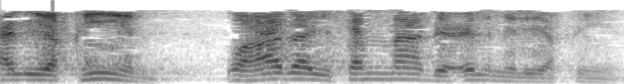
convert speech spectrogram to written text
اليقين وهذا يسمى بعلم اليقين.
